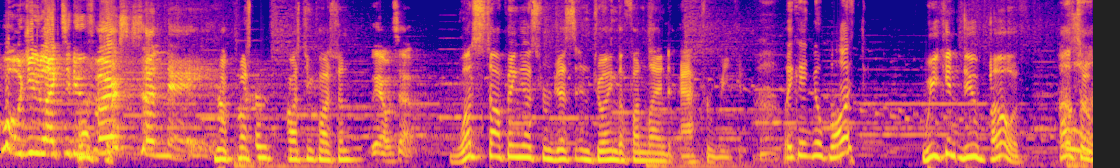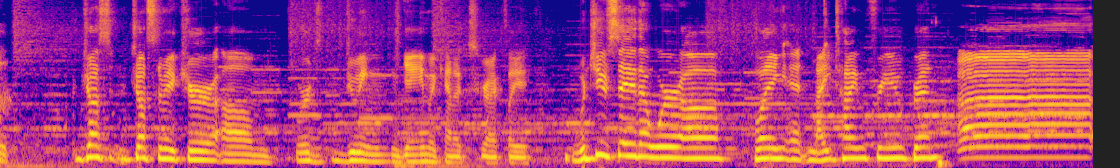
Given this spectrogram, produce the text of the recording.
what would you like to do first sunday No question. Question. Question. yeah what's up What's stopping us from just enjoying the Funland after weekend? We can do both. We can do both. Also, just just to make sure um, we're doing game mechanics correctly, would you say that we're uh, playing at nighttime for you, Gren? Uh,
